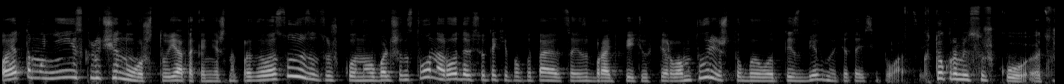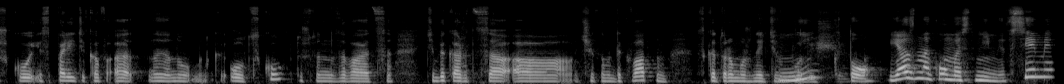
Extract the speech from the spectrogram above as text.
Поэтому не исключено, что я-то, конечно, проголосую за Сушко, но большинство народа все-таки попытаются избрать Петю в первом туре, чтобы вот избегнуть этой ситуации. Кто, кроме Сушко, э, Сушко из политиков, э, ну, old school, то, что называется, тебе кажется а, человеком адекватным, с которым можно идти в будущее? Никто. Я знакома с ними всеми.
